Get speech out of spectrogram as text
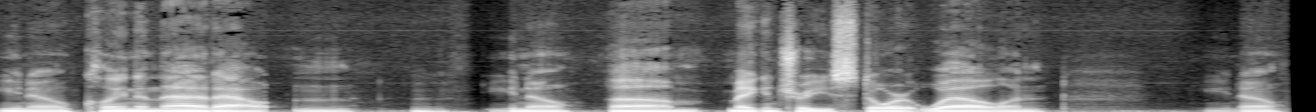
you know cleaning that out and Hmm. you know um, making sure you store it well and you know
